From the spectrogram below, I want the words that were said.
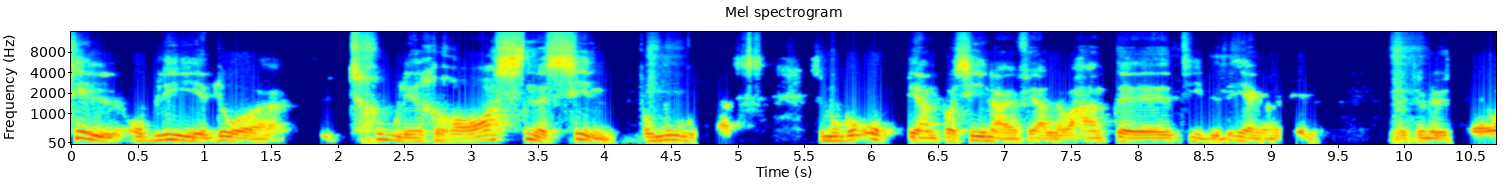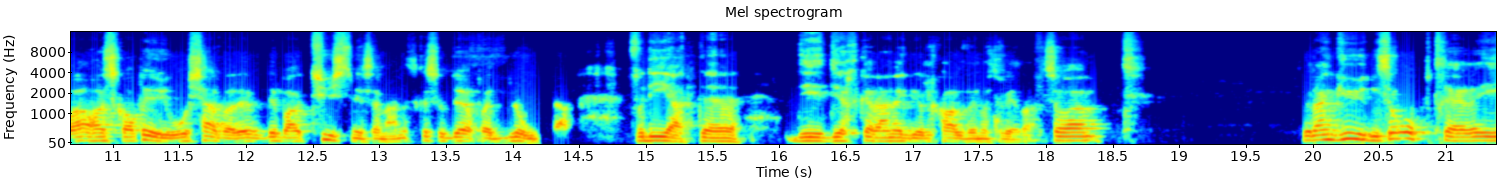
til å bli da utrolig rasende sint på Moses, som må gå opp igjen på Sinai-fjellet og hente tid en gang til. Og Han skaper jo jordskjelv, det er bare tusenvis av mennesker som dør på et blunk der. Fordi at uh, de dyrker denne gullkalven osv. Så, videre. så den guden som opptrer i,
